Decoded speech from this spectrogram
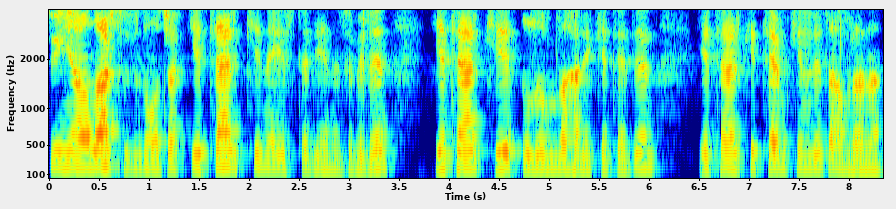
Dünyalar sizin olacak. Yeter ki ne istediğinizi bilin. Yeter ki ılımlı hareket edin. Yeter ki temkinli davranın.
